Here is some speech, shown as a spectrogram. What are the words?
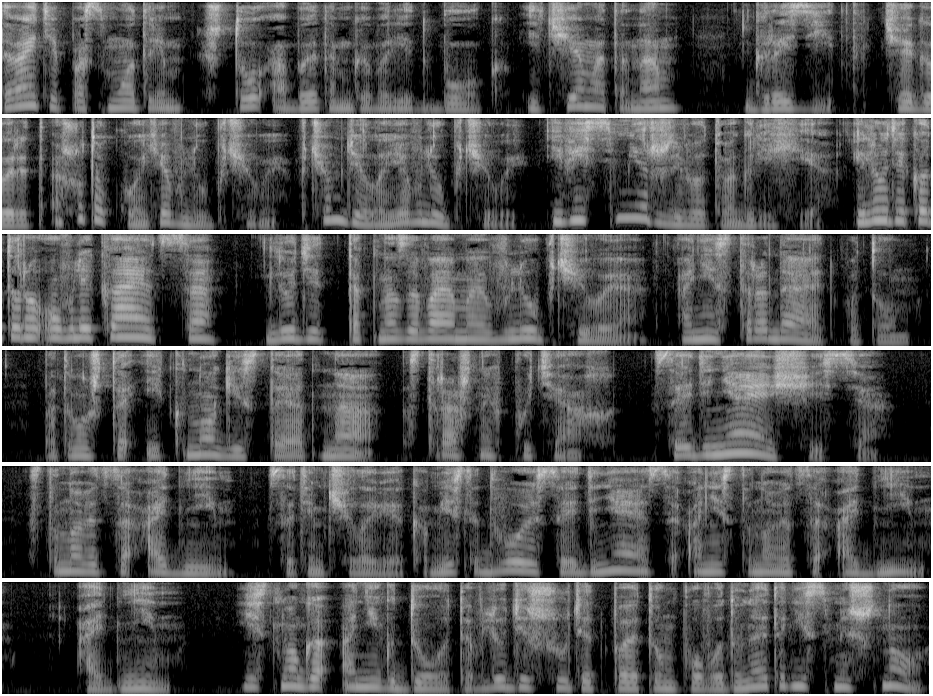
Давайте посмотрим, что об этом говорит Бог и чем это нам грозит. Человек говорит, а что такое? Я влюбчивый. В чем дело? Я влюбчивый. И весь мир живет во грехе. И люди, которые увлекаются, люди так называемые влюбчивые, они страдают потом, потому что их ноги стоят на страшных путях. Соединяющиеся становятся одним с этим человеком. Если двое соединяются, они становятся одним. Одним. Есть много анекдотов, люди шутят по этому поводу, но это не смешно.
